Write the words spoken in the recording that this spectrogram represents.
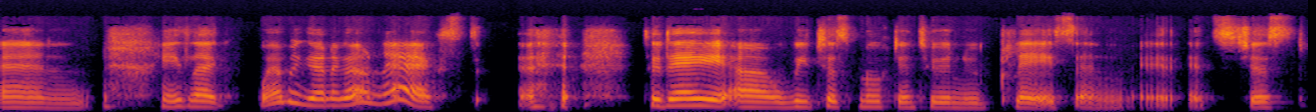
And he's like, "Where are we gonna go next?" Today, uh, we just moved into a new place, and it, it's just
